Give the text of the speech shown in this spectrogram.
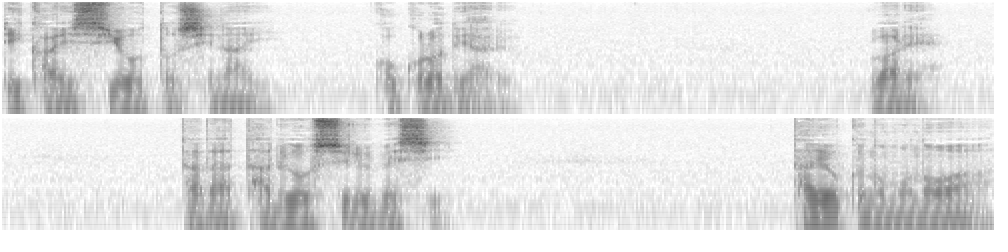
理解しようとしない心である。我ただ樽を知るべし。他欲の者は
